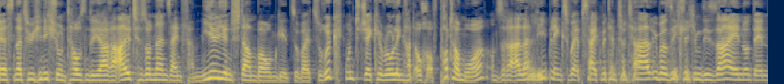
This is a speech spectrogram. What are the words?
Er ist natürlich nicht schon tausende Jahre alt, sondern sein Familienstammbaum geht so weit zurück. Und J.K. Rowling hat auch auf Pottermore, unserer aller Lieblingswebsite mit dem total übersichtlichen Design und den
